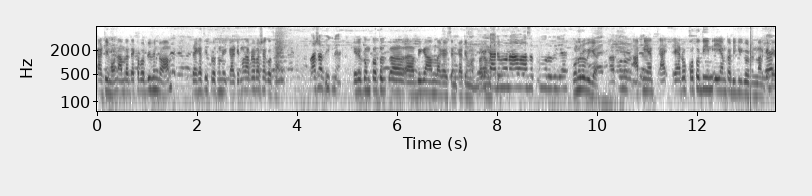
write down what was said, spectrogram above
কাটিমন। আমরা দেখাবো বিভিন্ন আম। দেখাচ্ছি প্রথমে কাটিমন। আপনার বাসা কোথায়? বাসা ঠিক না এরকম কত বিঘা আম লাগাইছেন কাটিমন? মাসে? কাঠমো আছে পনেরো বিঘা। পনেরো বিঘা? আপনি আরও কতদিন এই আমটা বিক্রি করবেন মার্কেটে?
